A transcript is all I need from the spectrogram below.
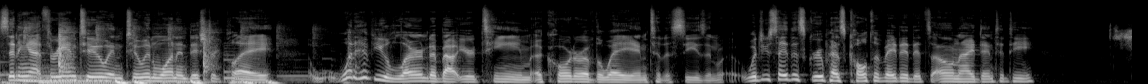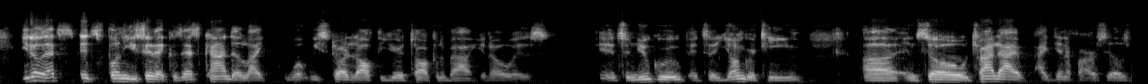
Sitting at three and two and two and one in district play, what have you learned about your team a quarter of the way into the season? Would you say this group has cultivated its own identity? You know, that's it's funny you say that because that's kind of like what we started off the year talking about. You know, is it's a new group, it's a younger team, uh, and so trying to identify ourselves.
